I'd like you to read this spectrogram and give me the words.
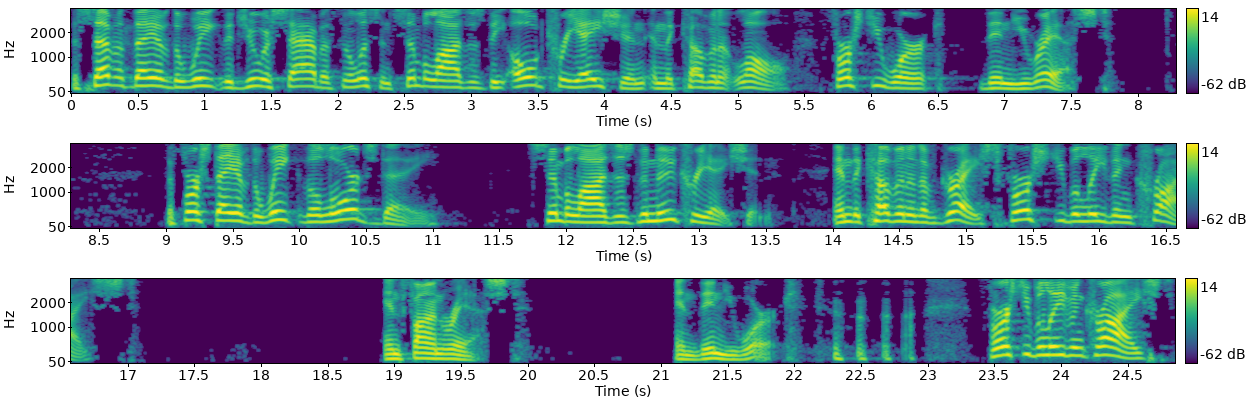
The seventh day of the week, the Jewish Sabbath, now listen, symbolizes the old creation and the covenant law. First you work, then you rest. The first day of the week, the Lord's Day, symbolizes the new creation and the covenant of grace. First you believe in Christ and find rest, and then you work. First you believe in Christ,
